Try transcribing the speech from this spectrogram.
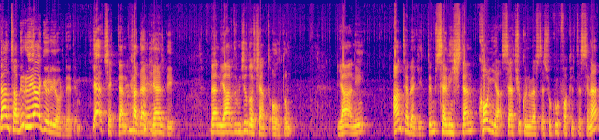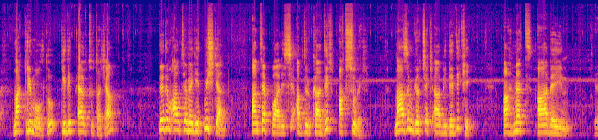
Ben tabii rüya görüyor dedim. Gerçekten kader geldi. Ben yardımcı doçent oldum. Yani Antep'e gittim. Sevinçten Konya Selçuk Üniversitesi Hukuk Fakültesine naklim oldu. Gidip ev tutacağım. Dedim Antep'e gitmişken Antep valisi Abdülkadir Aksu Bey. Nazım Gökçek abi dedi ki Ahmet ağabeyin e,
